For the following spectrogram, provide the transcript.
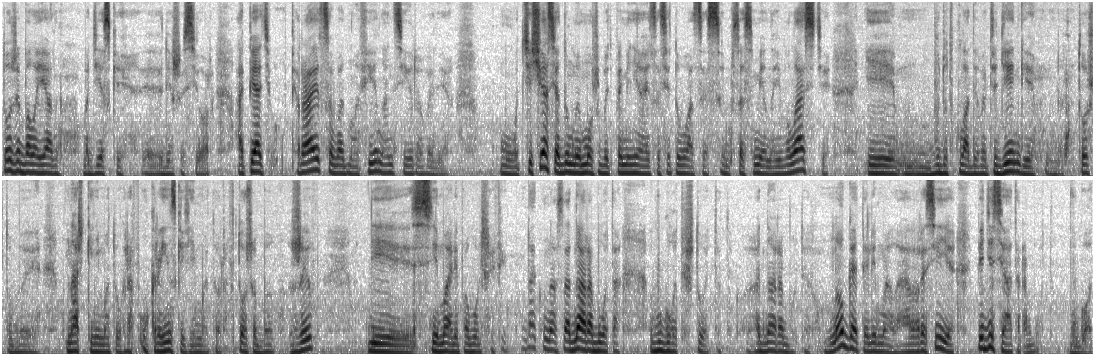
Тоже Балаян, одесский э, режиссер, опять упирается в одно финансирование. Вот. Сейчас, я думаю, может быть, поменяется ситуация с, со сменой власти, и будут вкладывать деньги в то, чтобы наш кинематограф, украинский кинематограф тоже был жив, и снимали побольше фильмов. Так у нас одна работа в год. Что это такое? Одна работа. Много это или мало? А в России 50 работ в год.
